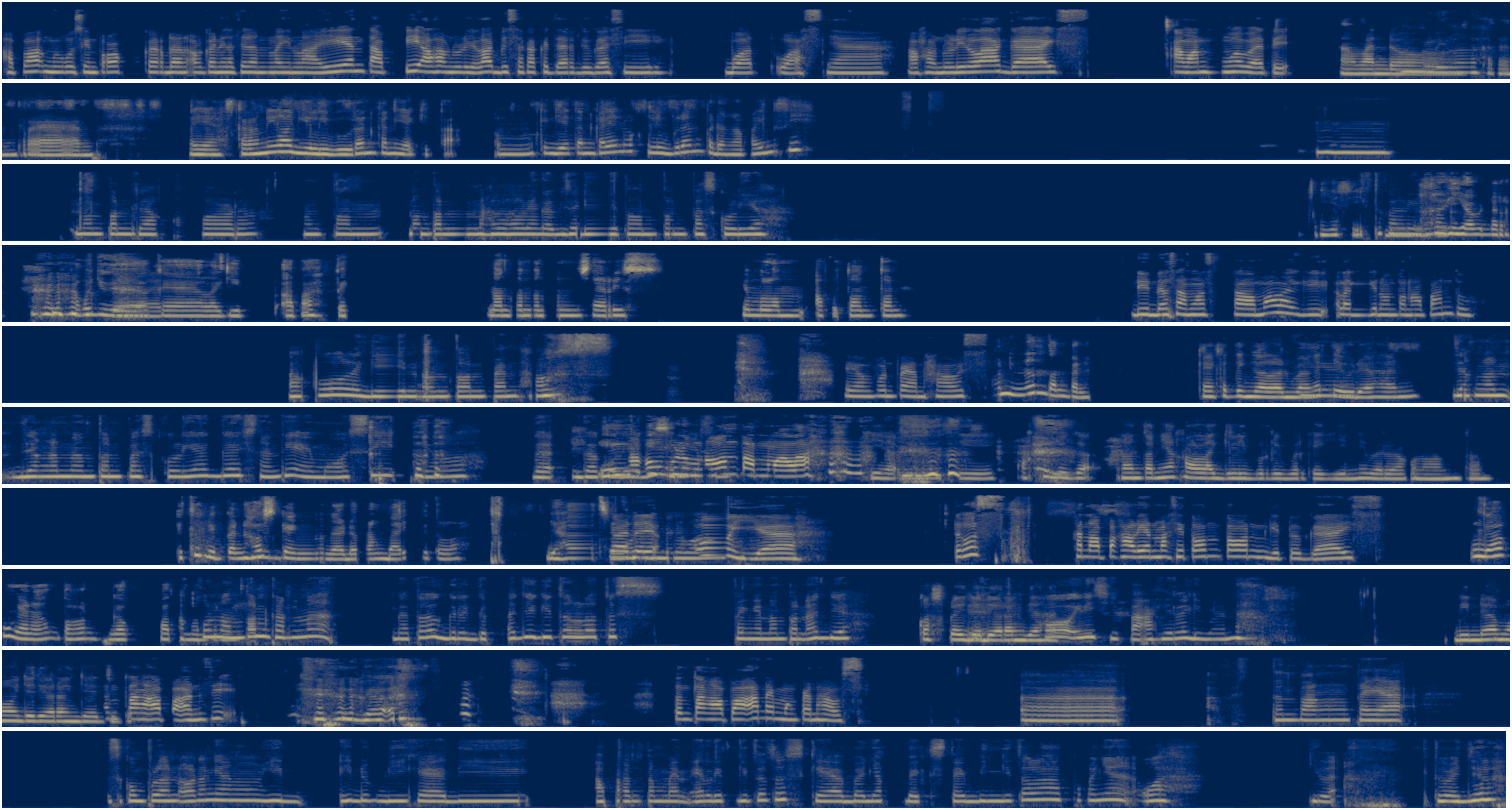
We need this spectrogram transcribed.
apa ngurusin proker dan organisasi dan lain-lain, tapi alhamdulillah bisa kekejar juga sih buat UASnya. Alhamdulillah guys. Aman semua berarti. Aman dong. Alhamdulillah. Keren-keren. Oh ya, sekarang nih lagi liburan kan ya kita. Em, kegiatan kalian waktu liburan pada ngapain sih? Hmm, nonton drakor, nonton nonton hal-hal yang nggak bisa ditonton pas kuliah. Iya sih, Itu kali. bener. Iya bener. Aku juga Dan kayak lagi apa nonton-nonton series yang belum aku tonton. Dinda sama Salma lagi lagi nonton apaan tuh? Aku lagi nonton Penthouse. Ya ampun Penthouse. Oh, Dinda nonton pen? kayak ketinggalan banget ya Iya. udahan. Jangan jangan nonton pas kuliah guys, nanti emosi. Ya Allah. Nggak nggak Iya, kuliah Aku jadi belum nonton malah. Iya sih. Aku juga nontonnya kalau lagi libur-libur kayak gini baru aku nonton. Itu di penthouse kayak nggak ada orang baik gitu loh. Jahat semua. ada Oh iya. Terus kenapa kalian masih tonton gitu guys? Enggak, aku nggak nonton. Nggak kuat Aku nonton. nonton karena nggak tahu greget aja gitu loh, terus pengen nonton aja. Cosplay Kayak, jadi orang jahat. oh ini Cita akhirnya gimana? Dinda mau jadi orang jahat juga. Tentang apaan sih? Enggak. Tentang apaan emang Penthouse? Eh, sih? tentang kayak sekumpulan orang yang hid- hidup di kayak di apartemen elit gitu terus kayak banyak backstabbing gitu lah pokoknya wah gila gitu aja lah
